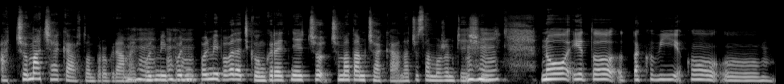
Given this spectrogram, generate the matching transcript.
a čo ma čaká v tom programe? Mhm, Poď mi, poď, mhm. poď mi povedať konkrétně, čo ma tam čaká, na čo sa môžem tešiť. Mhm. No, je to takový jako um,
